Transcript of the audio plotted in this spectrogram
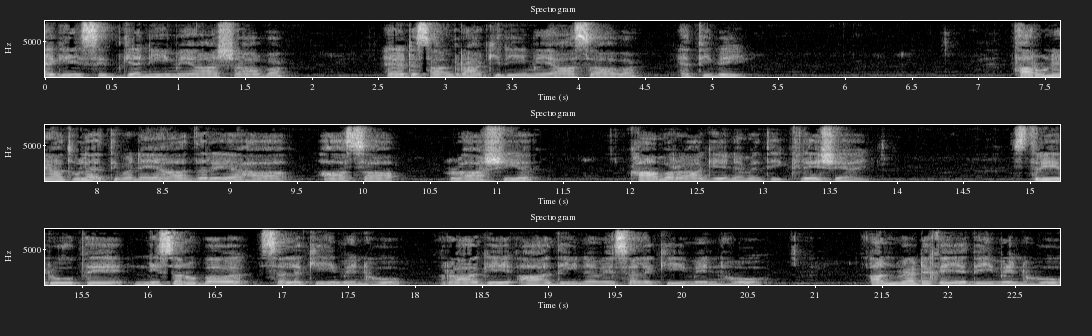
ඇගේ සිත් ගැනීමේ ආශාවක්, ඇයට සංග්‍රහ කිරීමේ ආසාවක් ඇති වෙයි. තරුණයා තුල ඇතිවන ආදරය හා ආසා රාශිය කාමරාගයේ නැමැති ක්ලේශයයි. ස්ත්‍රී රූපේ નિසරු බව සැලකීමෙන් හෝ රාගයේ ආදීනවේ සැලකීමෙන් හෝ අන් වැඩක යෙදීමෙන් හෝ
